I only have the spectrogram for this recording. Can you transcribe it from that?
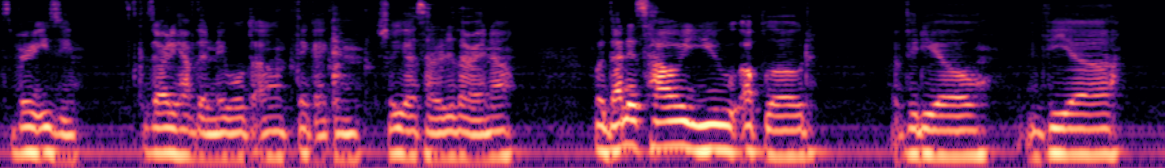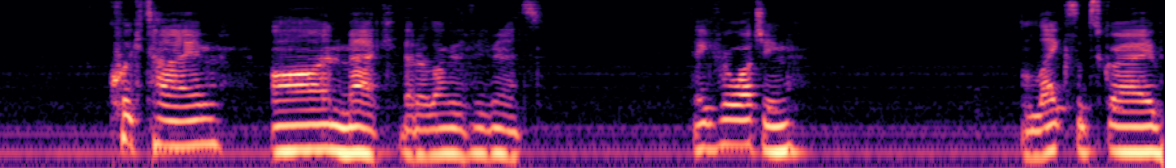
It's very easy because I already have that enabled. I don't think I can show you guys how to do that right now. But that is how you upload a video via QuickTime on Mac that are longer than 50 minutes. Thank you for watching. Like, subscribe,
